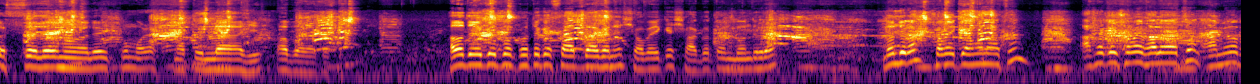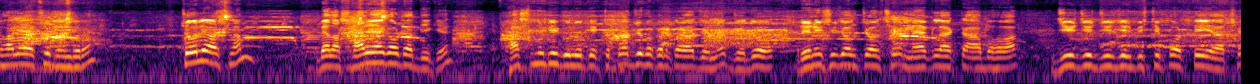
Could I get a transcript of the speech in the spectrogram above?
আসসালামু আলাইকুম রহমতুল্লাহি হ্যালো দৈর্ঘ্য পক্ষ থেকে সাত বাগানে সবাইকে স্বাগতম বন্ধুরা। বন্ধুরা, সবাই কেমন আছেন? আশা করি সবাই ভালো আছেন, আমিও ভালো আছি বন্ধুরা। চলে আসলাম বেলা সাড়ে এগারোটার দিকে হাঁস মুরগিগুলোকে একটু পর্যবেক্ষণ করার জন্য। যদিও রেনি সিজন চলছে, মেঘলা একটা আবহাওয়া, ঝিরঝির ঝিরঝির বৃষ্টি পড়তেই আছে।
